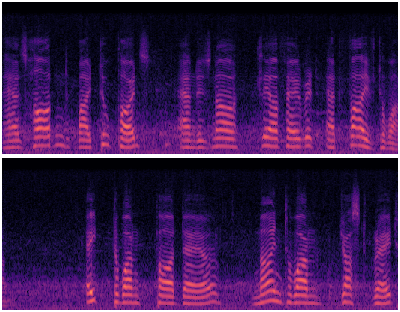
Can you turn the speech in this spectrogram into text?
has hardened by two points and is now clear favourite at 5 to 1. 8 to 1 Pardeo, 9 to 1 Just Great,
